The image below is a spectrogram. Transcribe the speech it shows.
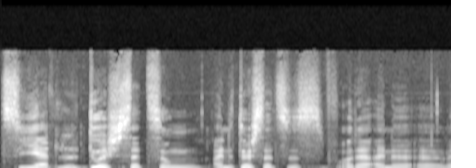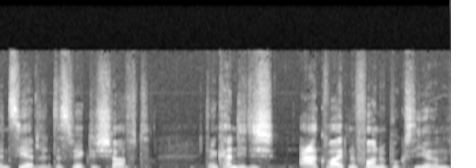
Seattle-Durchsetzung, eine Durchsetzungs- oder eine, äh, wenn Seattle das wirklich schafft, dann kann die dich arg weit nach vorne buxieren.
